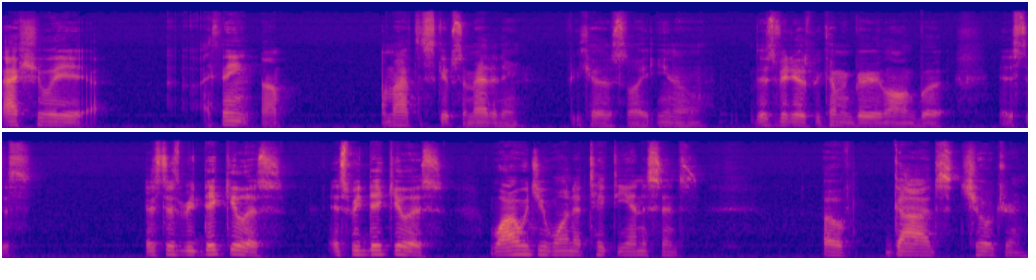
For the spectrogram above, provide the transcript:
actually, I think um, I'm gonna have to skip some editing because like you know this video is becoming very long but it's just it's just ridiculous it's ridiculous why would you want to take the innocence of god's children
